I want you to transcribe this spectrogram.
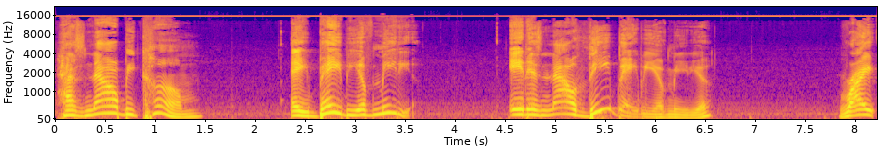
has now become a baby of media. It is now the baby of media, right?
